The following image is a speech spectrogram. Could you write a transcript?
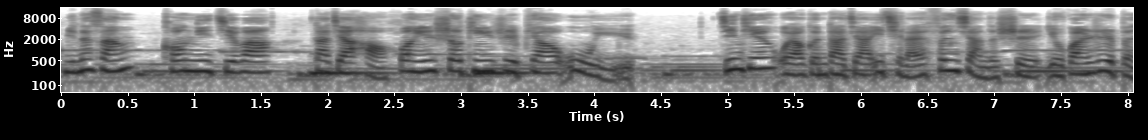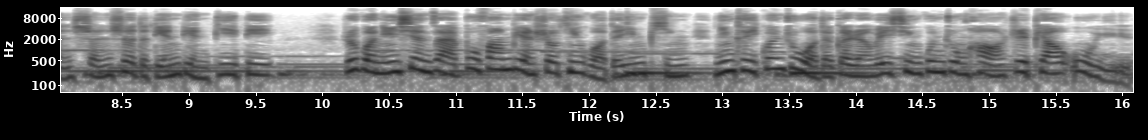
米娜桑，空尼基哇，大家好，欢迎收听《日飘物语》。今天我要跟大家一起来分享的是有关日本神社的点点滴滴。如果您现在不方便收听我的音频，您可以关注我的个人微信公众号“日飘物语”，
